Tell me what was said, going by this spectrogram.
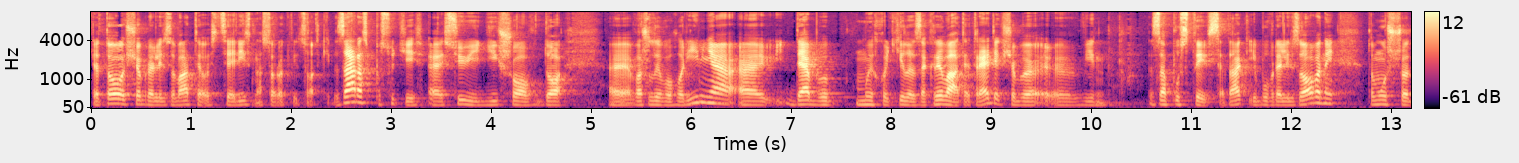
для того, щоб реалізувати ось цей ріст на 40%. Зараз, по суті, е, SUI дійшов до е, важливого рівня, е, де б ми хотіли закривати трейд, якщо б е, він запустився так і був реалізований, тому що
